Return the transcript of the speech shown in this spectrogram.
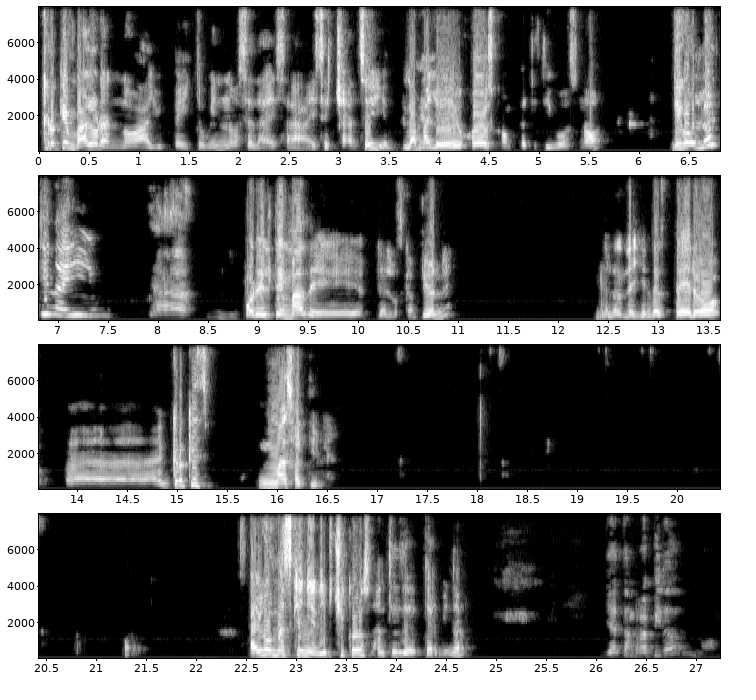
Creo que en Valorant no hay pay to win, no se da esa, ese chance y en la mayoría de juegos competitivos no. Digo, LOL tiene ahí ah, por el tema de, de, los campeones, de las leyendas, pero ah, creo que es más factible. ¿Algo más que añadir, chicos, antes de terminar? ¿Ya tan rápido? No,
